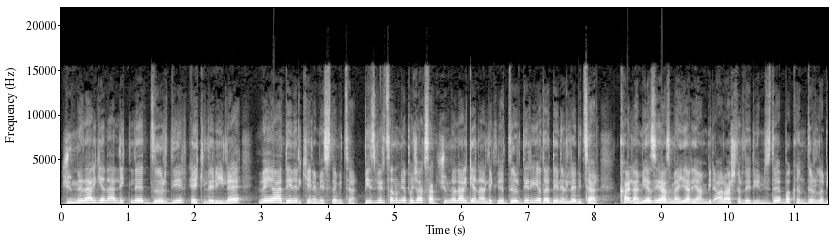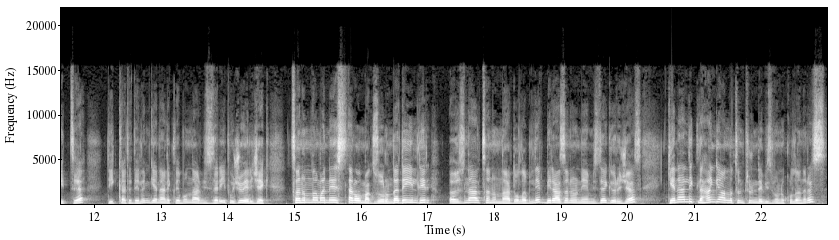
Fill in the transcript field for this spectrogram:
Cümleler genellikle dırdir ekleriyle veya denir kelimesiyle biter. Biz bir tanım yapacaksak cümleler genellikle dırdir ya da denirle biter. Kalem yazı yazmaya yarayan bir araçtır dediğimizde bakın dırla bitti. Dikkat edelim genellikle bunlar bizlere ipucu verecek. Tanımlama nesnel olmak zorunda değildir. Öznel tanımlarda olabilir. Birazdan örneğimizde göreceğiz. Genellikle hangi anlatım türünde biz bunu kullanırız?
